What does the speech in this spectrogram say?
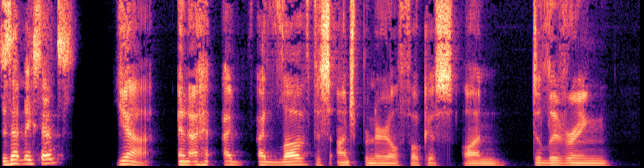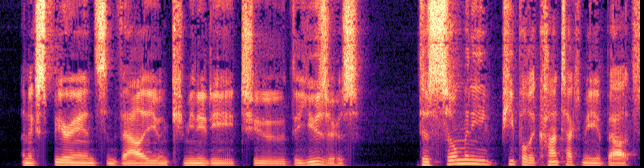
Does that make sense? Yeah. And I, I, I love this entrepreneurial focus on delivering an experience and value and community to the users. There's so many people that contact me about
